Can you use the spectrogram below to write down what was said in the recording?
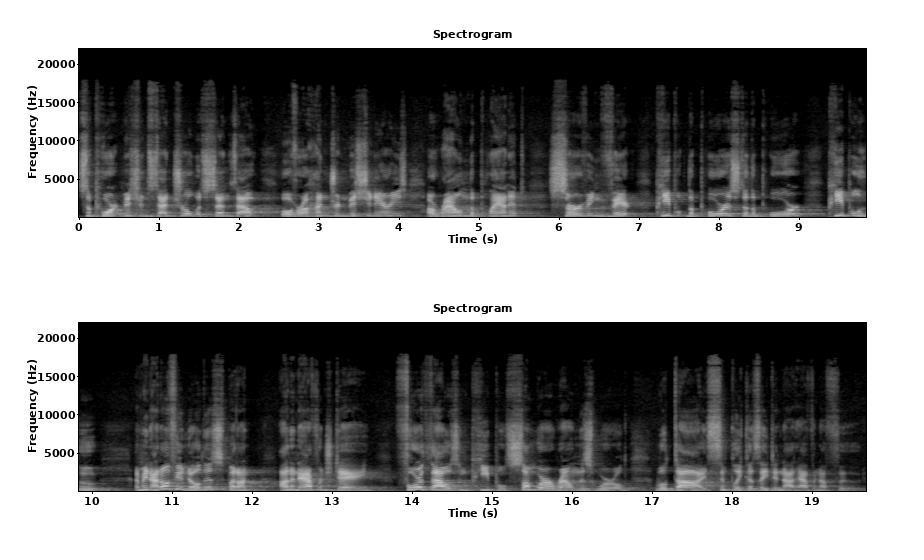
Support Mission Central, which sends out over 100 missionaries around the planet serving ver- people, the poorest of the poor, people who, I mean, I don't know if you know this, but on, on an average day, 4,000 people somewhere around this world will die simply because they did not have enough food.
